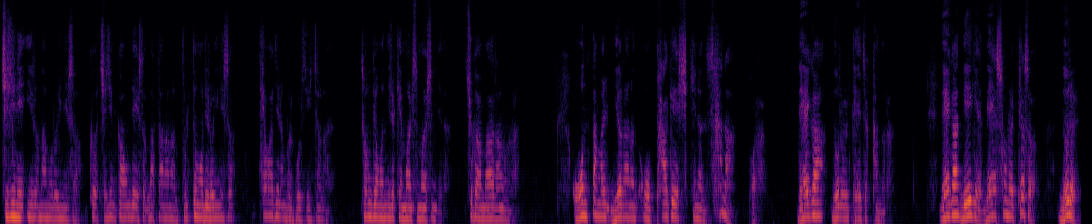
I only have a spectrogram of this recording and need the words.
지진이 일어남으로 인해서 그 지진 가운데에서 나타나는 불덩어리로 인해서 태워지는 걸 볼 수 있잖아요. 성경은 이렇게 말씀하십니다. 주가 말하노라. 온 땅을 멸하는 오 파괴시키는 산아 보라. 내가 너를 대적하노라. 내가 네게 내 손을 펴서 너를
